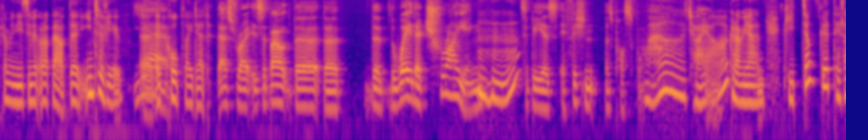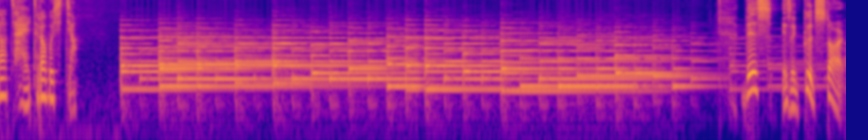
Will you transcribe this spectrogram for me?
그러면 it's about the interview yeah, uh, that Coldplay did. That's right. It's about the the the the way they're trying mm-hmm. to be as efficient as possible. 와우, 좋아요. 그러면 귀 쫑긋해서 잘 들어보시죠. This is a good start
